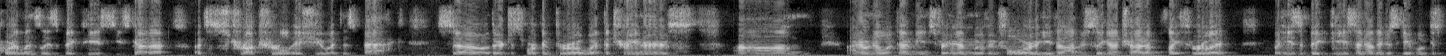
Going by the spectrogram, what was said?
Corey Linsley's a big piece. He's got a, a structural issue with his back, so they're just working through it with the trainers. Um, I don't know what that means for him moving forward. He's obviously going to try to play through it, but he's a big piece. I know they just gave Lucas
